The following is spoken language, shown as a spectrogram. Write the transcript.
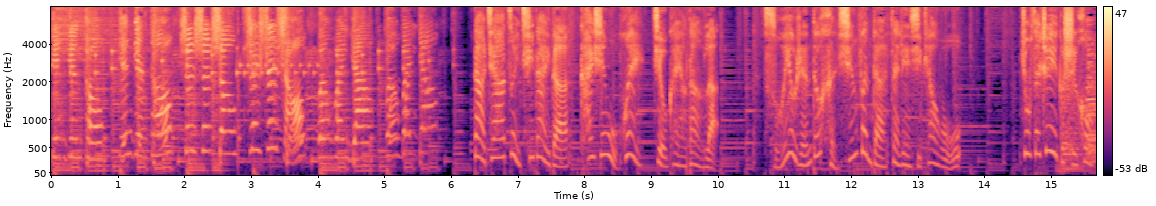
点点头，点点头，伸伸手，伸伸手，弯弯腰，弯弯腰。大家最期待的开心舞会就快要到了，所有人都很兴奋的在练习跳舞。就在这个时候，啊！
